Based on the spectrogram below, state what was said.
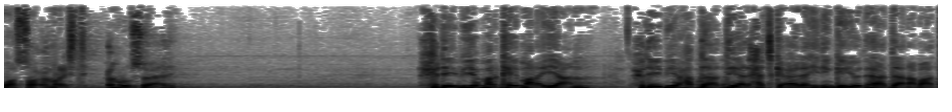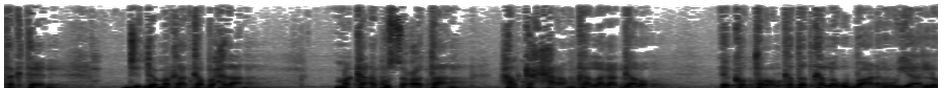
Waa soo cumraystay cumruu soo aaday. Xudaybiye markay marayaan xudaybiye hadda haddii aad xajka aalah idingeeyood aadaan ama tagteen jiddo markaad ka baxdaan makana ku socotaan halka xaramka laga galo ee kontaroolka dadka lagu baadha uu yaallo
